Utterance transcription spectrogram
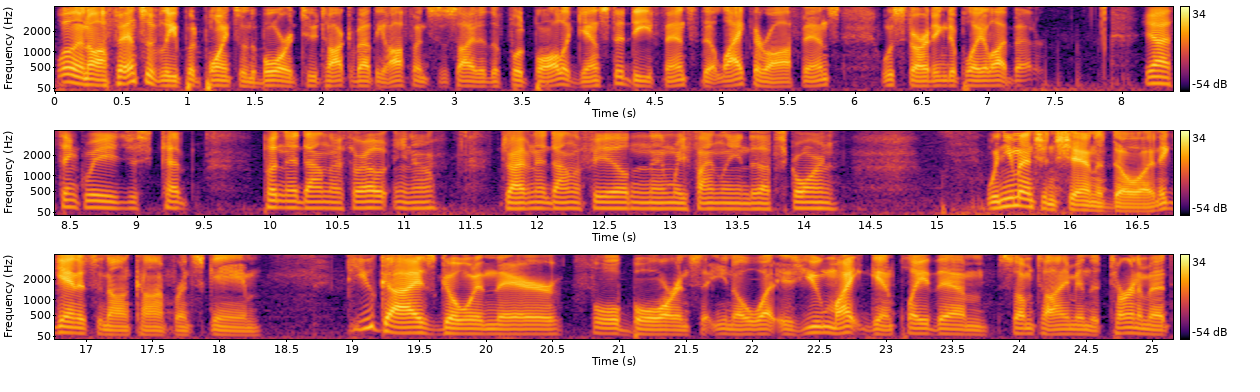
Well, and offensively, put points on the board to talk about the offensive side of the football against a defense that, like their offense, was starting to play a lot better. Yeah, I think we just kept putting it down their throat, you know, driving it down the field, and then we finally ended up scoring. When you mentioned Shenandoah, and again, it's a non conference game, do you guys go in there full bore and say, you know what, is you might again play them sometime in the tournament?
